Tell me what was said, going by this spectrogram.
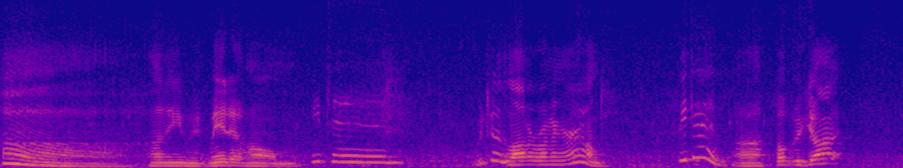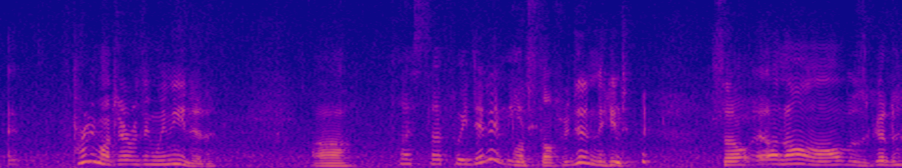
Oh, honey, we made it home. We did. We did a lot of running around, We did. uh, but we got pretty much everything we needed. Uh, Plus stuff we didn't need. plus stuff we didn't need. so, in all in all, it was a good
